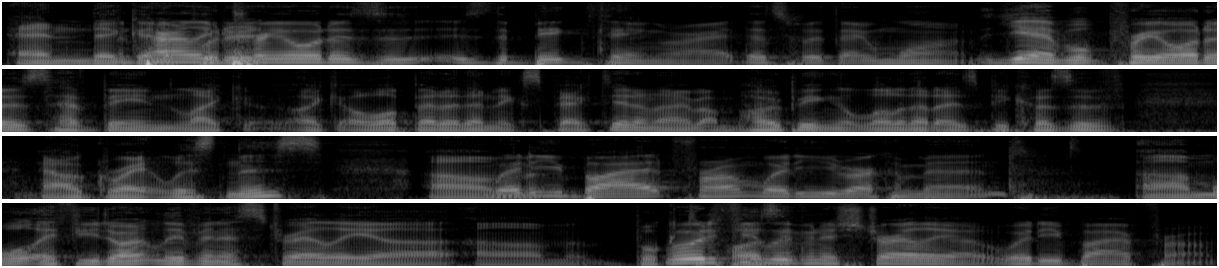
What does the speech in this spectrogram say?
and they're going Apparently, to put it. pre-orders is, is the big thing, right? That's what they want. Yeah, well, pre-orders have been like like a lot better than expected, and I'm, I'm hoping a lot of that is because of our great listeners. Um, Where do you buy it from? Where do you recommend? Um, well, if you don't live in Australia, um, book What if you live in Australia? Where do you buy it from?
